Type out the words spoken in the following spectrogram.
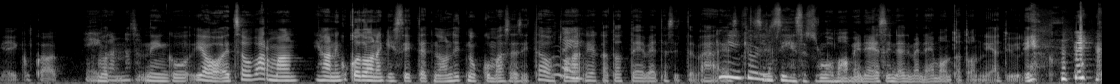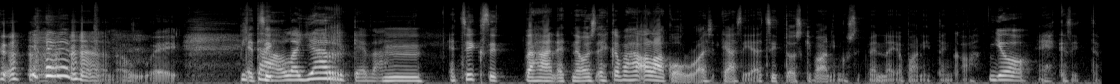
ei kukaan. Ei Mut kannata. Niinku, joo, että se on varmaan ihan niinku kotonakin sitten, että ne on sitten nukkumassa ja sitten oot Niin. vaan ja katsot TVtä sitten vähän. Niin, ja kyllä. Siihen, siihen se sun loma menee ja sinne menee monta tonnia tyyliin. Niinku, no way. Et Pitää sit- olla järkevää. Mm, et siksi vähän, että ne olisi ehkä vähän alakoululaisikäisiä, että sitten olisi kiva niin sit mennä jopa niiden kanssa. Joo, Ehkä sitten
